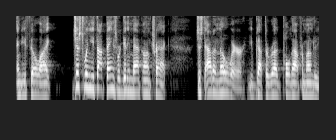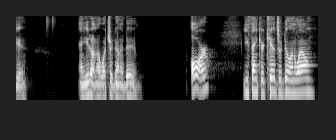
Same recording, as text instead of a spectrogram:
And you feel like just when you thought things were getting back on track, just out of nowhere, you've got the rug pulled out from under you and you don't know what you're going to do. Or you think your kids are doing well,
